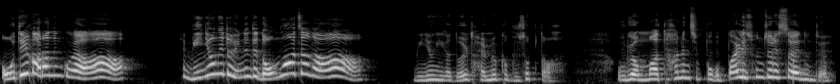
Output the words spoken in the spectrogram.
어딜 가라는 거야? 민영이도 있는데 너무하잖아. 민영이가 널 닮을까 무섭다. 우리 엄마한테 하는 짓 보고 빨리 손절했어야 했는데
